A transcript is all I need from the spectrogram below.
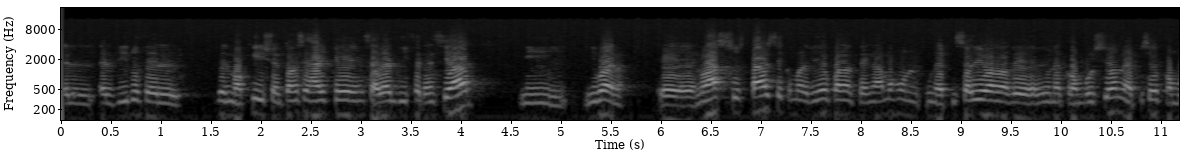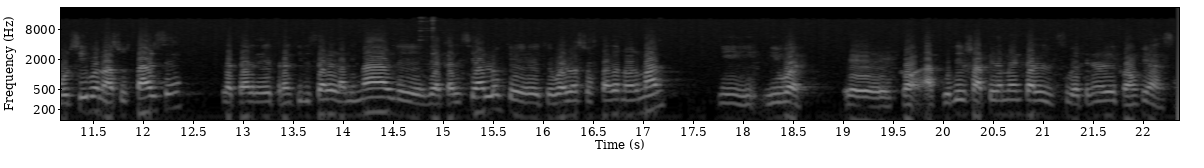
el, virus del, del, moquillo. Entonces hay que saber diferenciar y, y bueno, eh, no asustarse, como les digo, cuando tengamos un, episodio de, una convulsión, un episodio convulsivo, no asustarse, tratar de tranquilizar al animal, de, acariciarlo, que, vuelva a su estado normal y, bueno eh, acudir rápidamente al veterinario de confianza.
